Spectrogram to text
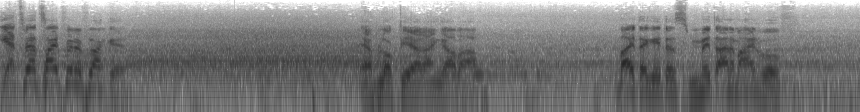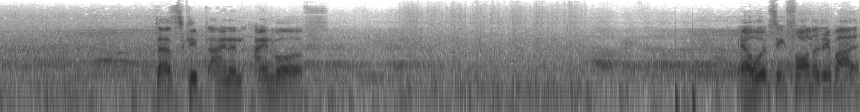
Jetzt wäre Zeit für eine Flanke. Er blockt die Hereingabe ab. Weiter geht es mit einem Einwurf. Das gibt einen Einwurf. Er holt sich vorne den Ball.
